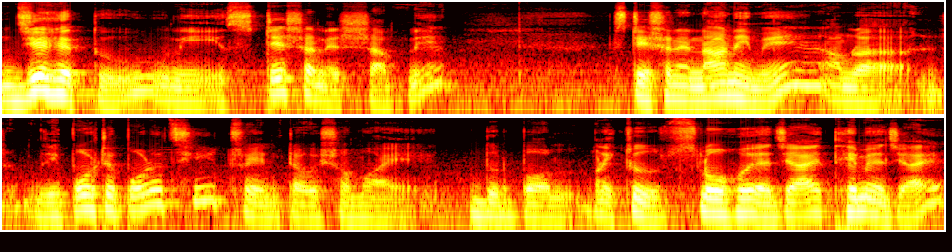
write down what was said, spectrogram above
যেহেতু উনি স্টেশনের সামনে, স্টেশনে না নেমে আমরা রিপোর্টে পড়েছি ট্রেনটা ওই সময় দুর্বল মানে একটু স্লো হয়ে যায়, থেমে যায়।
